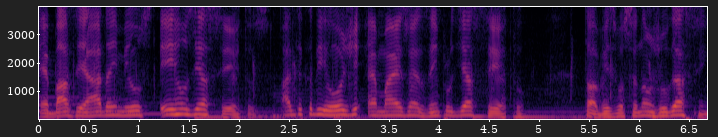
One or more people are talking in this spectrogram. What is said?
é baseada em meus erros e acertos. A dica de hoje é mais um exemplo de acerto. Talvez você não julgue assim.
